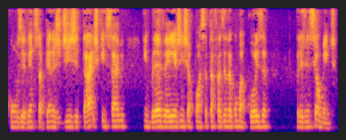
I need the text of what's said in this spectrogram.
com os eventos apenas digitais, quem sabe em breve aí a gente já possa estar fazendo alguma coisa presencialmente.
